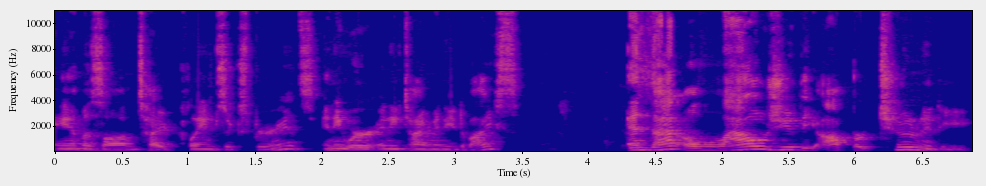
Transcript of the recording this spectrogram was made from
Amazon type claims experience anywhere, anytime, any device? And that allows you the opportunity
